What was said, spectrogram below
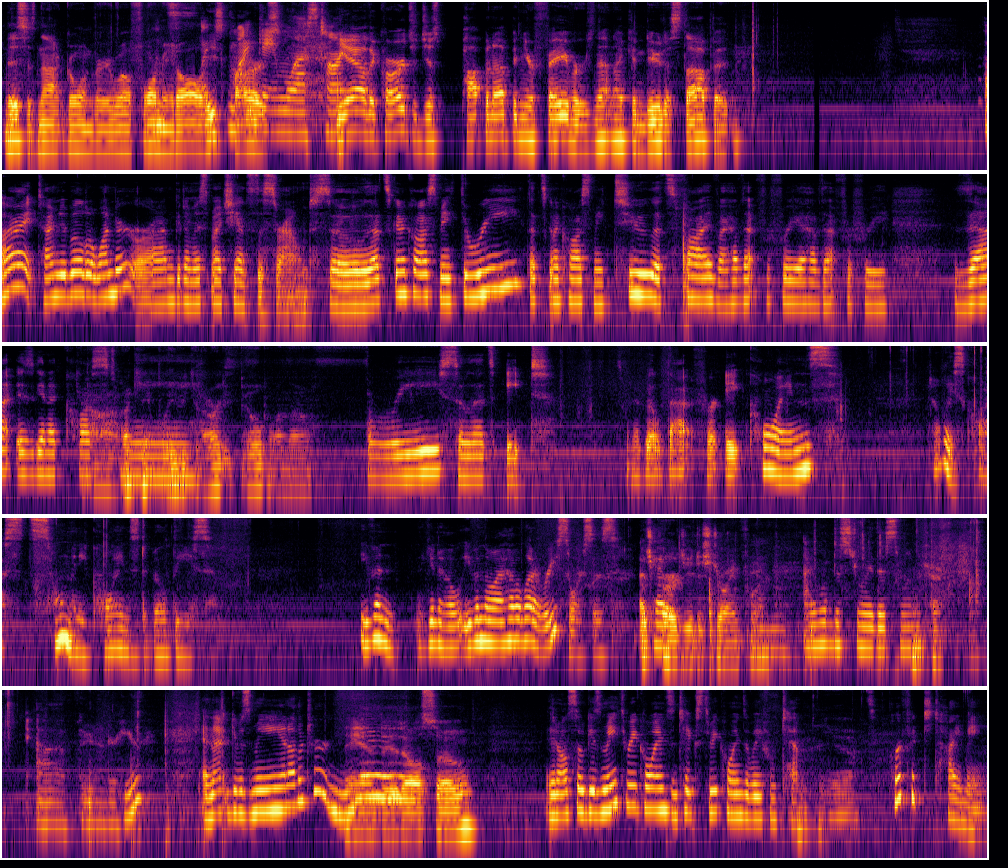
this is not going very well for me at all. Like These my game last time. Yeah, the cards are just popping up in your favor. There's nothing I can do to stop it. All right, time to build a wonder, or I'm gonna miss my chance this round. So that's gonna cost me three. That's gonna cost me two. That's five. I have that for free. I have that for free. That is gonna cost God, I me can't believe you can already build one though. three. So that's eight. So I'm gonna build that for eight coins. It always costs so many coins to build these. Even you know, even though I have a lot of resources. Which Okay. card are you destroying for? I will destroy this one. Okay. Uh, put it under here, and that gives me another turn. And Yay. it also, It also gives me three coins and takes three coins away from Tim. yeah, Perfect timing.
